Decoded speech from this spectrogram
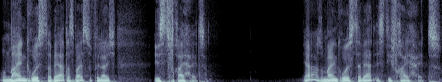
Und mein größter Wert, das weißt du vielleicht, ist Freiheit. Ja, also mein größter Wert ist die Freiheit.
